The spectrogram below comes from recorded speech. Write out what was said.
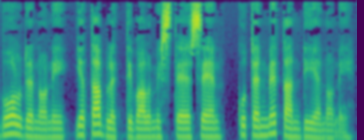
boldenoni ja tablettivalmisteeseen, kuten metandienoni.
